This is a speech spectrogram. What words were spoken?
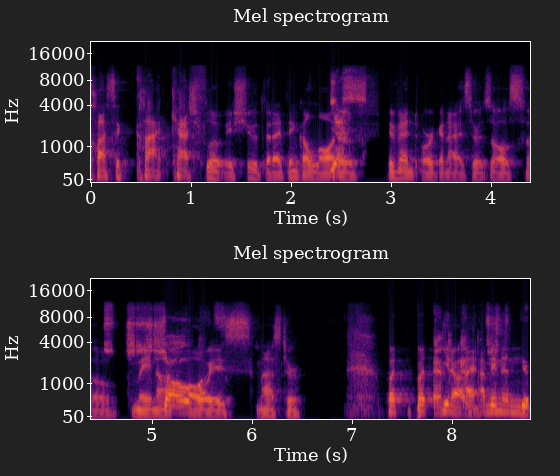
classic cash flow issue that I think a lot yes. of event organizers also may not so always master. But but and, you know, I, I mean, in,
